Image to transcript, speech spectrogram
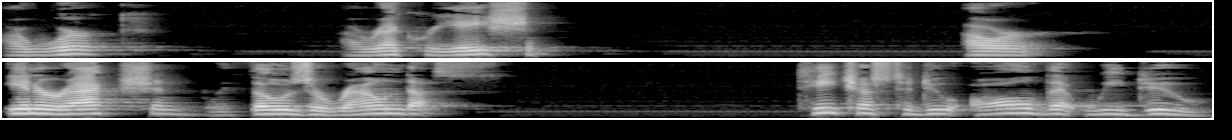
our work, our recreation, our interaction with those around us. Teach us to do all that we do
